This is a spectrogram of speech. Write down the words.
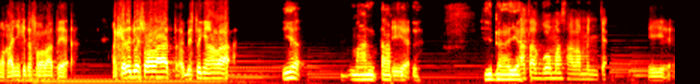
Makanya kita sholat ya. Akhirnya dia sholat, habis itu nyala. Iya. Mantap Iya. gitu. Hidayah. Kata gua masalah mencet. Iya.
